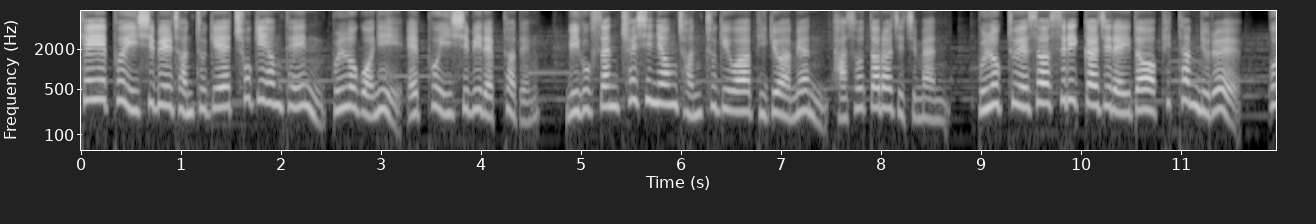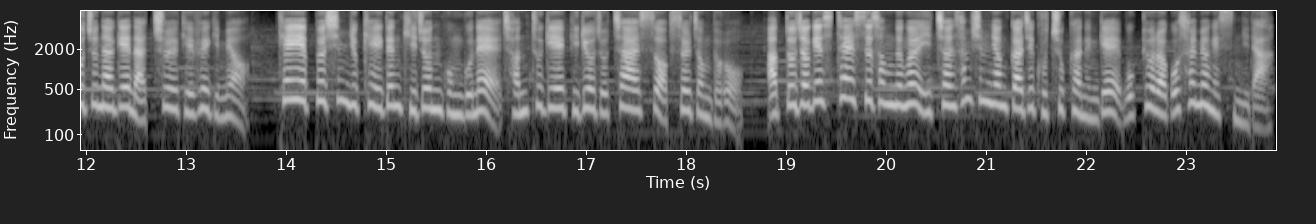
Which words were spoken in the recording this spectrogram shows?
KF-21 전투기의 초기 형태인 블록1이 F-22 랩터 등 미국산 최신형 전투기와 비교하면 다소 떨어지지만 블록2에서 3까지 레이더 피탐률을 꾸준하게 낮출 계획이며 KF-16K 등 기존 공군의 전투기에 비교조차 할 수 없을 정도로 압도적인 스텔스 성능을 2030년까지 구축하는 게 목표라고 설명했습니다.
